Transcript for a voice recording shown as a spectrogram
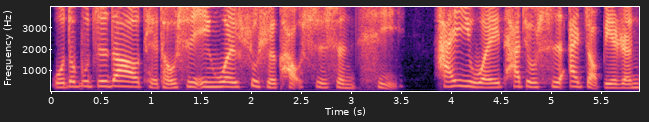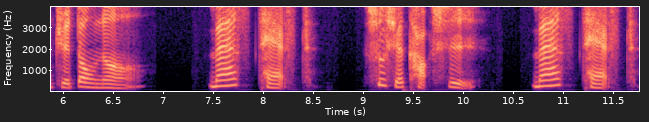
我都不知道铁头是因为数学考试生气。”还以为他就是爱找别人决斗呢。Math test，数学考试。Math test。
